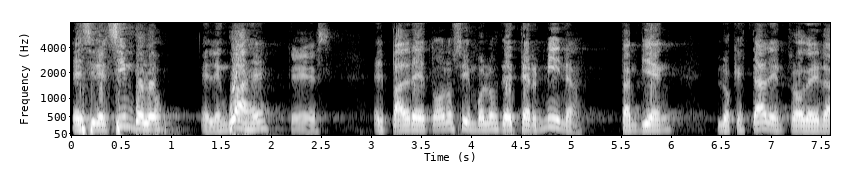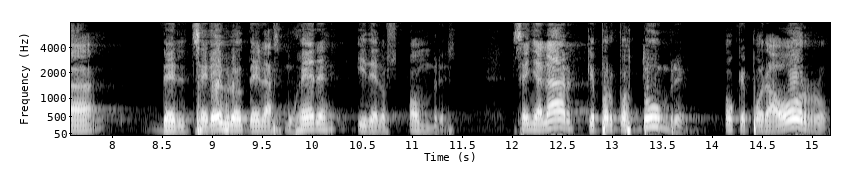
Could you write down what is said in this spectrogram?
Es decir, el símbolo, el lenguaje, que es el padre de todos los símbolos, determina también lo que está dentro de la, del cerebro de las mujeres y de los hombres. Señalar que por costumbre o que por ahorro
